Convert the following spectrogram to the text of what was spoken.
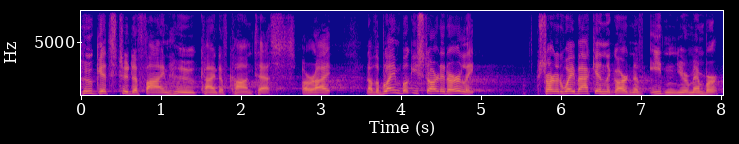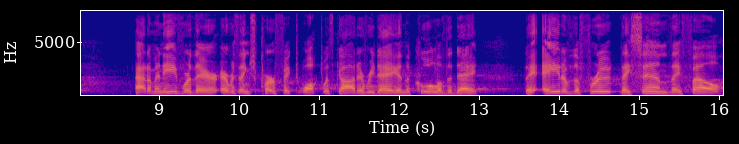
who gets to define who kind of contests, all right? Now, the blame boogie started early, started way back in the Garden of Eden. You remember Adam and Eve were there, everything's perfect, walked with God every day in the cool of the day. They ate of the fruit, they sinned, they fell.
